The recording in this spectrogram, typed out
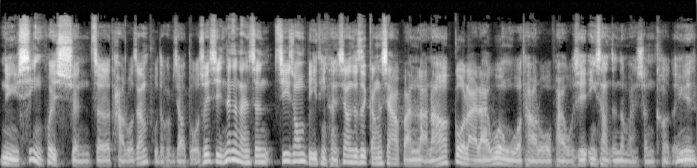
女性会选择塔罗占卜的会比较多，所以其实那个男生西装笔挺，很像就是刚下班啦，然后过来来问我塔罗牌，我其实印象真的蛮深刻的，因为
